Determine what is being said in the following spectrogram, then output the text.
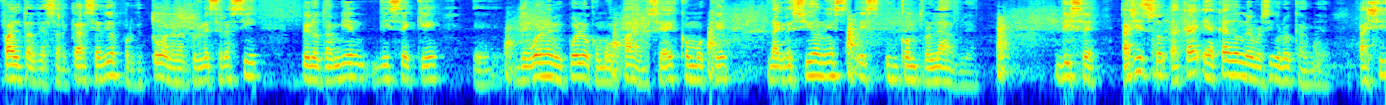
falta de acercarse a Dios, porque toda la naturaleza era así, pero también dice que eh, devuelven a mi pueblo como pan, o sea, es como que la agresión es, es incontrolable. Dice, allí acá, acá es donde el versículo cambia, allí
